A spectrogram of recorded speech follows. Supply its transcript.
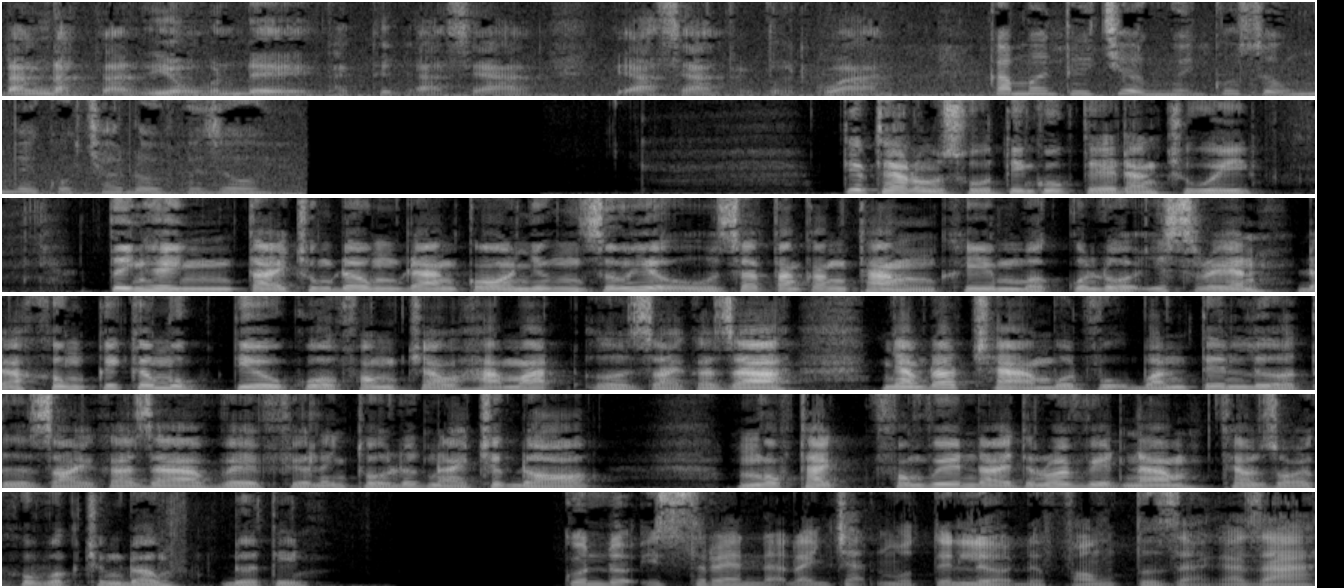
đang đặt ra nhiều vấn đề thách thức ASEAN thì ASEAN phải vượt qua. Cảm ơn Thứ trưởng Nguyễn Quốc Dũng về cuộc trao đổi vừa rồi. Tiếp theo là một số tin quốc tế đáng chú ý. Tình hình tại Trung Đông đang có những dấu hiệu gia tăng căng thẳng khi mà quân đội Israel đã không kích các mục tiêu của phong trào Hamas ở giải Gaza nhằm đáp trả một vụ bắn tên lửa từ giải Gaza về phía lãnh thổ nước này trước đó. Ngọc Thạch, phóng viên Đài tiếng nói Việt Nam theo dõi khu vực Trung Đông đưa tin. Quân đội Israel đã đánh chặn một tên lửa được phóng từ giải Gaza,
